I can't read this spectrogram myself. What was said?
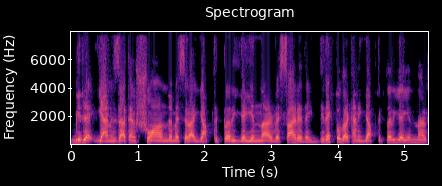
Bir de yani zaten şu anda mesela yaptıkları yayınlar vesaire de direkt olarak hani yaptıkları yayınlar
